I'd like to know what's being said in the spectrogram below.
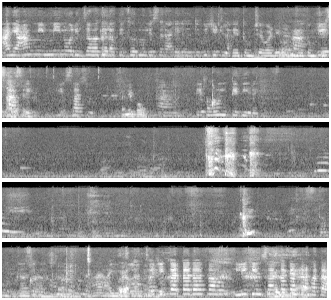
आणि आम्ही मी वडील जेव्हा गेला होते चोरमुले सर आलेले होते विजिटला हे तुमचे वडील हा, आणि तुमचे हे सासरे सासरे हे सासू आणि भाऊ हा ते भाऊन ते धीर आहे तो मुलगा झाला. काय आई वडिलांचा म्हणजे करता दादा लिखीन सारखा त्यांना होता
